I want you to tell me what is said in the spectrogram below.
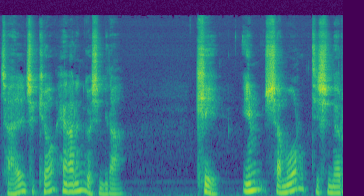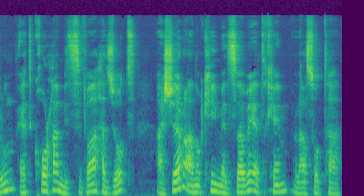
잘 지켜 행하는 것입니다. 키, 임 샤몰 티시메룬 앳 콜하 미츠바 하조트 אשר אנכי מצוה אתכם לעשתה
